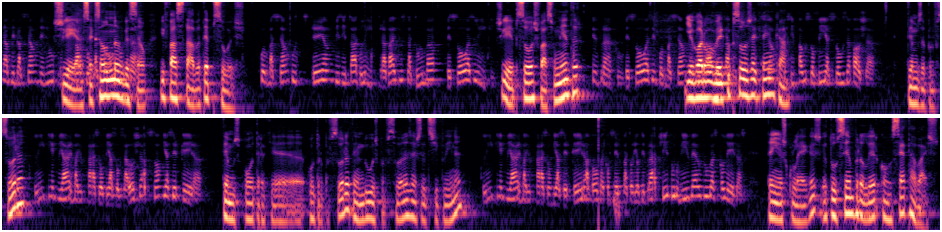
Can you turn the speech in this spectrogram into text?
navegação menu Cheguei à secção de navegação e faço tab até pessoas. Formação estreia visitado link trabalhos da turma pessoas link Cheguei a pessoas, faço um Enter. branco pessoas E agora vou ver que pessoas é que têm cá. Temos a professora, link enviar para Sofia Souza Rocha Cerqueira temos outra que é outra professora, tem duas professoras esta disciplina. Tem as colegas, eu estou sempre a ler com seta abaixo.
